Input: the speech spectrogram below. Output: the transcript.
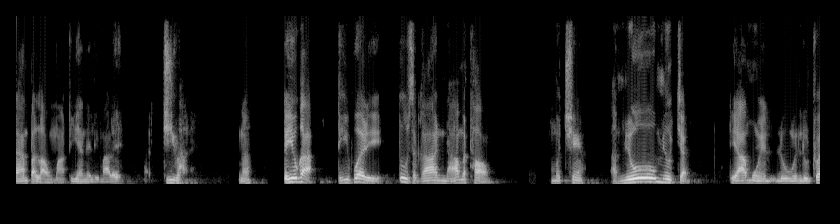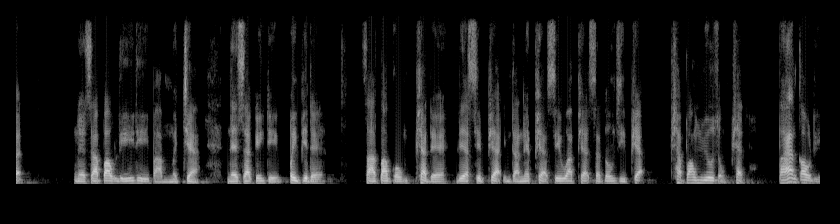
ရန်ပလောင်မှာ TNL မှာလဲကြီးပါတယ်နော်တရုတ်ကဒီဖွဲ့တွေသူ့စကားနားမထောင်မချင်းအမျိုးမျိုးချက်တရားမဝင်လူဝင်လူထွက်နေစာပေါက်လေးတွေပါမကြံနေစာဂိတ်တွေပိတ်ပစ်တယ်စားတောက်ကုန်ဖြတ်တယ်လျှက်စစ်ဖြတ်အင်တာနက်ဖြတ်စေဝါဖြတ်73စီဖြတ်ဖြတ်ပေါင်းမျိုးစုံဖြတ်တယ်ဘဏ်အကောင့်တွေ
